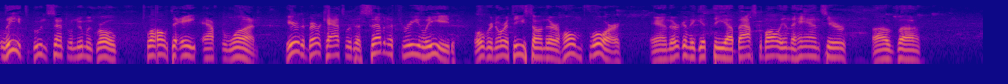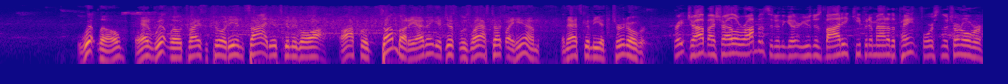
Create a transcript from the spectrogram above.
leads Boone Central Newman Grove 12 to 8 after one. Here, the Bearcats with a 7 3 lead over Northeast on their home floor. And they're going to get the uh, basketball in the hands here of uh, Whitlow. And Whitlow tries to throw it inside. It's going to go off, off of somebody. I think it just was last touch by him. And that's going to be a turnover. Great job by Shiloh Robinson in together, using his body, keeping him out of the paint, forcing the turnover.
